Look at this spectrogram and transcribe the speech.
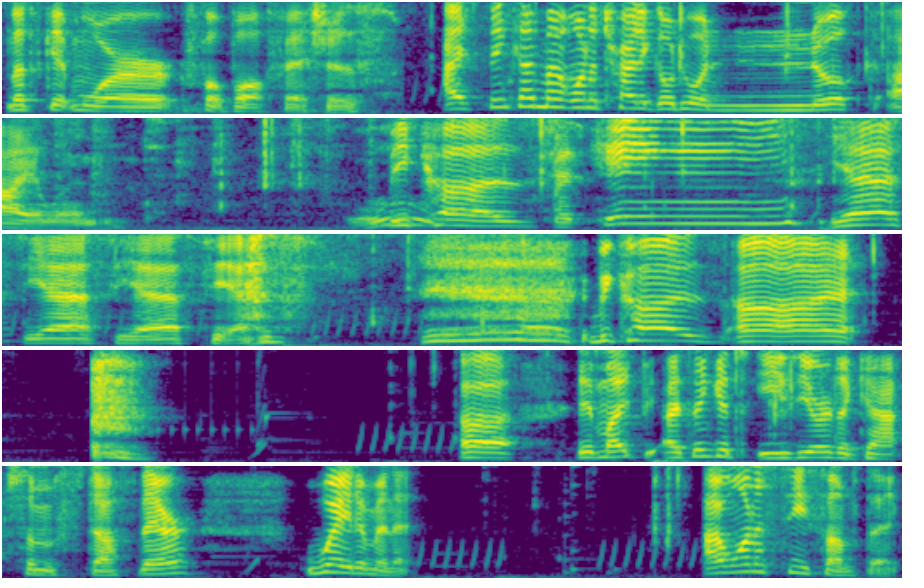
let's get more football fishes. I think I might want to try to go to a Nook Island. Because Ka-ching! yes, yes, yes, yes. because uh uh it might be I think it's easier to catch some stuff there. Wait a minute. I want to see something.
